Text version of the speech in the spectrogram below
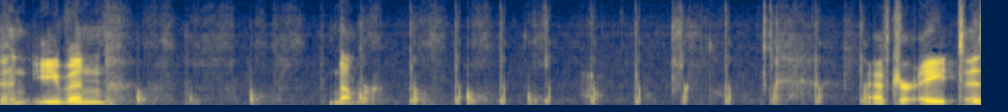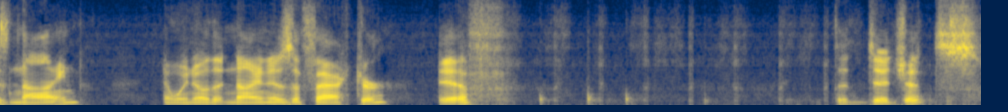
an even number. After 8 is 9, and we know that 9 is a factor if the digits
